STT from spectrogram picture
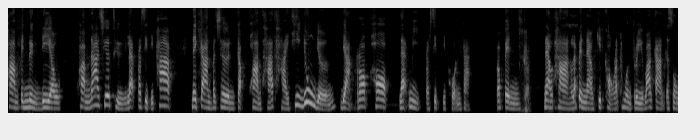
ความเป็นหนึ่งเดียว ความน่าเชื่อถือและประสิทธิภาพ ในการเผชิญกับความท้าทายที่ยุ่งเหยิงอย่างรอบคอบและมีประสิทธิผลค่ะ ก็เป็นแนวทางและเป็นแนวคิดของรัฐมนตรีว่าการกระทรวง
